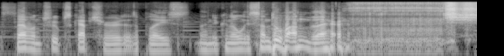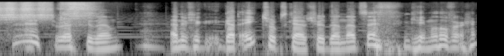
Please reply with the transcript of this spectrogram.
seven troops captured at a place, then you can only send one there to rescue them. And if you got eight troops captured, then that's it. Game over.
